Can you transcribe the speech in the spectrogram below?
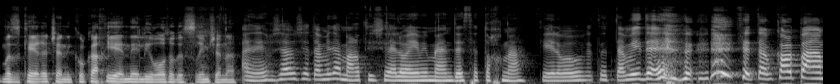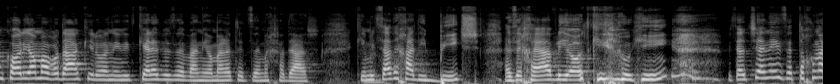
מזכרת שאני כל כך ייהנה לראות עוד 20 שנה. אני חושבת שתמיד אמרתי שאלוהים היא מהנדסת תוכנה. כאילו, זה תמיד, זה כל פעם, כל יום עבודה, כאילו, אני נתקלת בזה ואני אומרת את זה מחדש. כי מצד אחד היא ביץ', אז זה חייב להיות כאילו היא. מצד שני, זה תוכנה,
